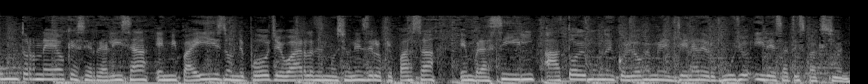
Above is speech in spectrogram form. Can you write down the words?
un torneo que se realiza en mi país, donde puedo llevar las emociones de lo que pasa en Brasil a todo el mundo en Colombia, me llena de orgullo y de satisfacción.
